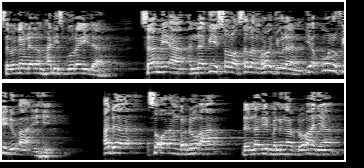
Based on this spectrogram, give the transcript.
Sebagian dalam hadis Buraidah, sami'a an-nabi sallallahu alaihi wasallam rajulan yaqulu fi du'aihi. Ada seorang berdoa dan Nabi mendengar doanya.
